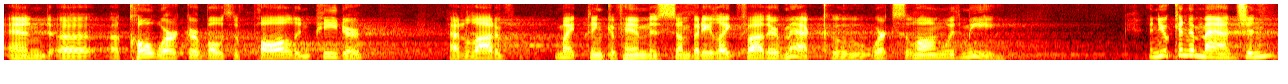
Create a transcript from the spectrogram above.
and uh, a, a co worker both of Paul and Peter. Had a lot of, might think of him as somebody like Father Meck, who works along with me. And you can imagine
